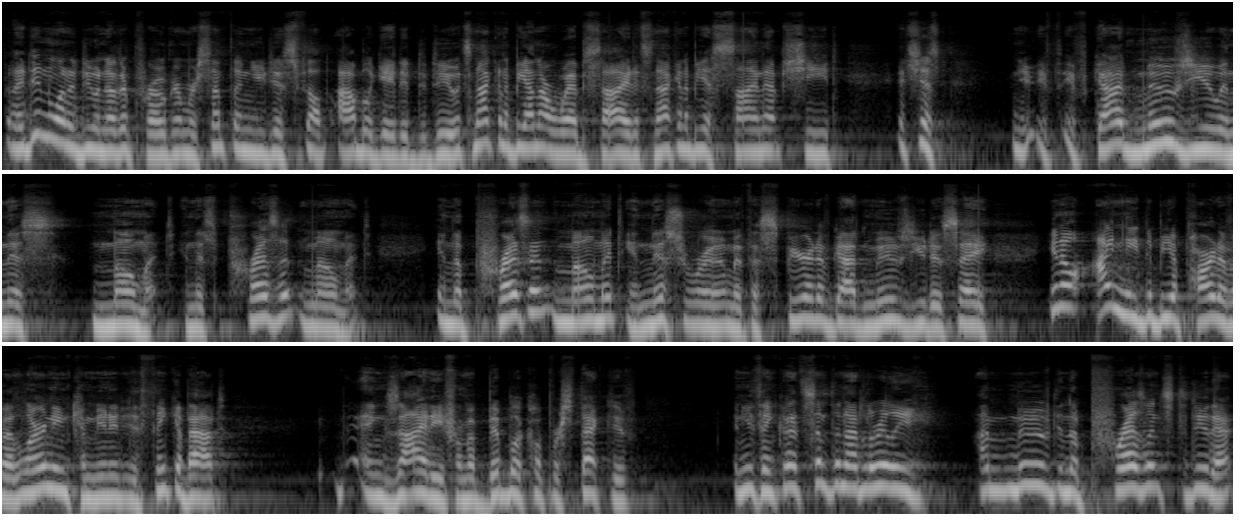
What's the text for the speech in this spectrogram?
But I didn't want to do another program or something you just felt obligated to do. It's not going to be on our website, it's not going to be a sign up sheet. It's just, if, if God moves you in this moment, in this present moment, in the present moment in this room, if the Spirit of God moves you to say, you know, I need to be a part of a learning community to think about anxiety from a biblical perspective, and you think that's something I'd really I'm moved in the presence to do that,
